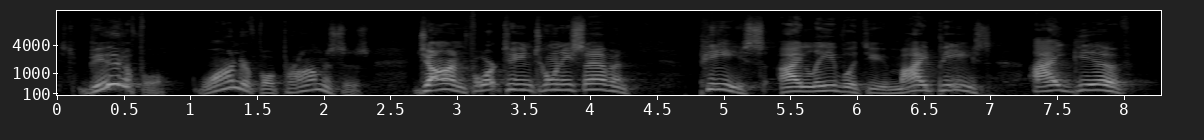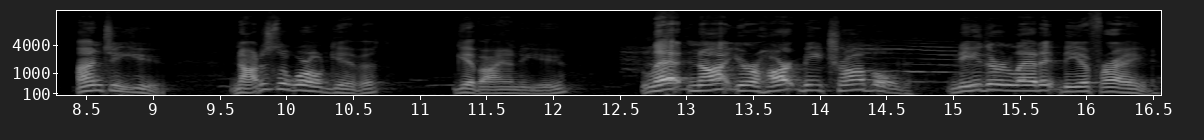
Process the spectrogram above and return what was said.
It's beautiful, wonderful promises. John 14, 27. Peace I leave with you, my peace I give unto you. Not as the world giveth, give I unto you. Let not your heart be troubled, neither let it be afraid.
